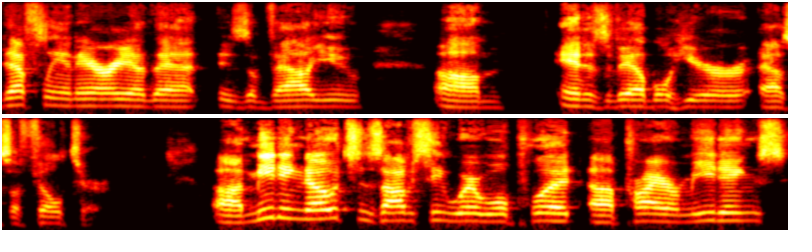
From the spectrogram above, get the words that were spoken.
definitely an area that is of value um, and is available here as a filter. Uh, meeting notes is obviously where we'll put uh, prior meetings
